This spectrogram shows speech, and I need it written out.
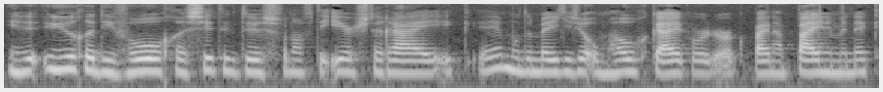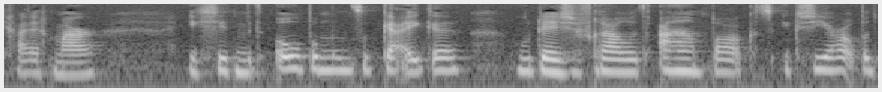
in de uren die volgen zit ik dus vanaf de eerste rij. Ik hè, moet een beetje zo omhoog kijken, waardoor ik bijna pijn in mijn nek krijg. Maar ik zit met open mond te kijken hoe deze vrouw het aanpakt. Ik zie haar op het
